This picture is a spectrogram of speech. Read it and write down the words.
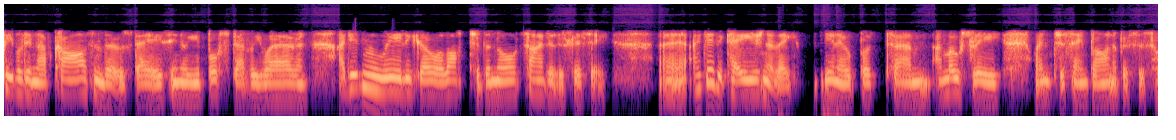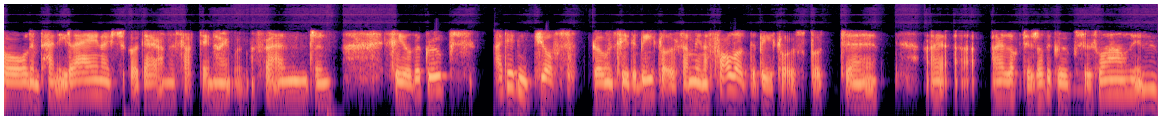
people didn't have cars in those days. You know, you bussed everywhere, and I didn't really go a lot to the north side of the city. Uh, I did occasionally, you know, but um, I mostly went to St Barnabas's Hall in Penny Lane. I used to go there on a Saturday night with my friend and see other groups. I didn't just go and see the Beatles. I mean, I followed the Beatles, but uh, I, I looked at other groups as well. You know.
